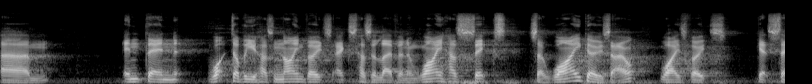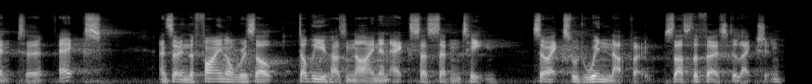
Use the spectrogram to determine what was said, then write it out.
Um, and then what W has nine votes, X has 11, and Y has six. So Y goes out, Y's votes get sent to X. And so in the final result, W has nine and X has 17. So X would win that vote. So that's the first election.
